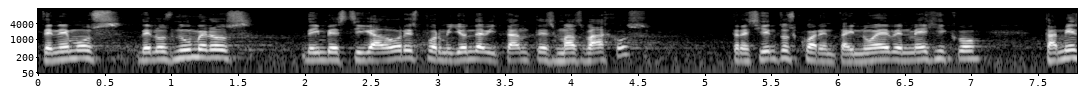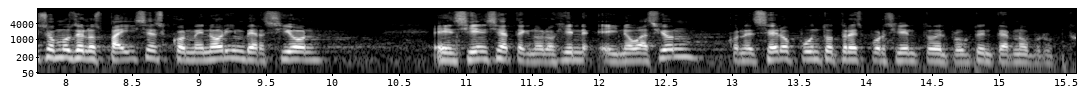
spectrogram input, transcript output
Tenemos de los números de investigadores por millón de habitantes más bajos, 349 en México, también somos de los países con menor inversión en ciencia, tecnología e innovación, con el 0.3% del Producto Interno Bruto.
